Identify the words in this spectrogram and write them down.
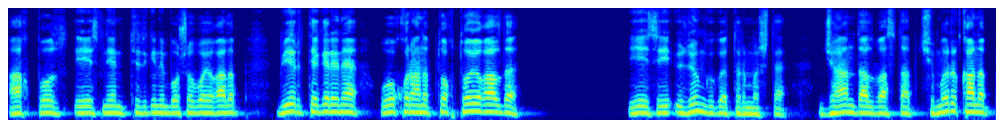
Ак боз ээсинен тизгини бошобой калып бир тегерене окуранып токтой калды. Ээси үзөңгүгө тырмышты. Жан далбастап чымырканып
